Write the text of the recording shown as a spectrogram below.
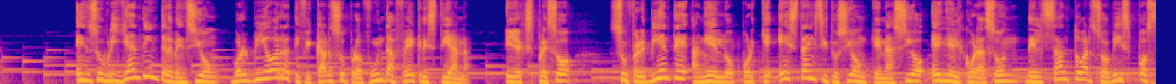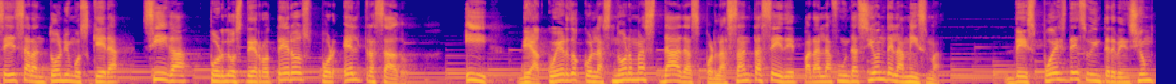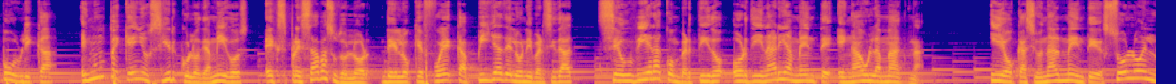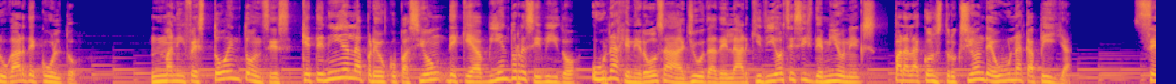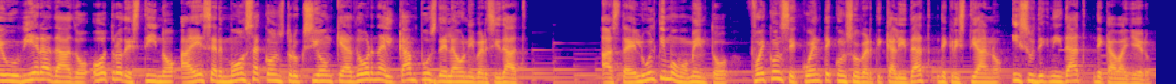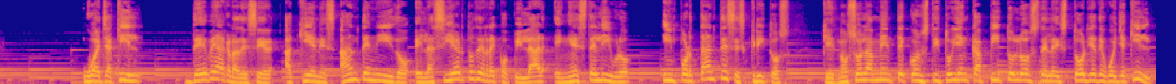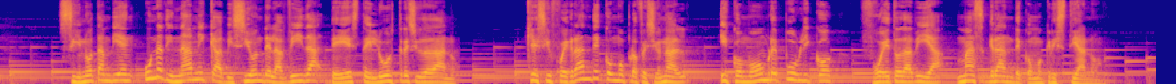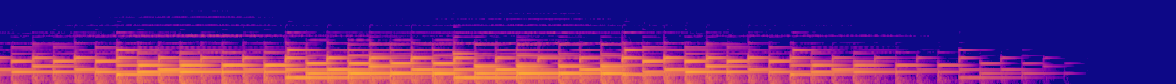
En su brillante intervención volvió a ratificar su profunda fe cristiana y expresó su ferviente anhelo porque esta institución que nació en el corazón del santo arzobispo César Antonio Mosquera siga por los derroteros por el trazado y, de acuerdo con las normas dadas por la Santa Sede para la fundación de la misma. Después de su intervención pública, en un pequeño círculo de amigos, expresaba su dolor de lo que fue capilla de la universidad se hubiera convertido ordinariamente en aula magna y ocasionalmente solo en lugar de culto. Manifestó entonces que tenía la preocupación de que habiendo recibido una generosa ayuda de la arquidiócesis de Múnich para la construcción de una capilla, se hubiera dado otro destino a esa hermosa construcción que adorna el campus de la universidad. Hasta el último momento fue consecuente con su verticalidad de cristiano y su dignidad de caballero. Guayaquil debe agradecer a quienes han tenido el acierto de recopilar en este libro importantes escritos que no solamente constituyen capítulos de la historia de Guayaquil, sino también una dinámica visión de la vida de este ilustre ciudadano, que si fue grande como profesional y como hombre público, fue todavía más grande como cristiano.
